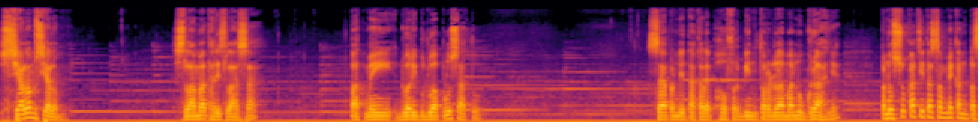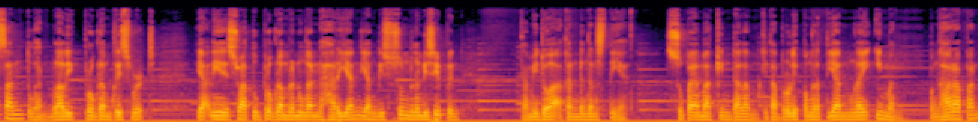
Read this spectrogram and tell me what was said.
Shalom Shalom. Selamat hari Selasa 4 Mei 2021 Saya Pendeta Kaleb Hofer Bintor dalam anugerahnya Penuh sukacita sampaikan pesan Tuhan melalui program Chris Word yakni suatu program renungan harian yang disusun dengan disiplin. Kami doakan dengan setia supaya makin dalam kita beroleh pengertian mengenai iman, pengharapan,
